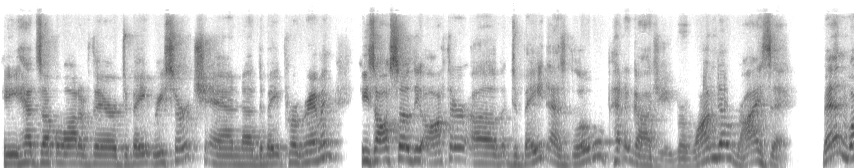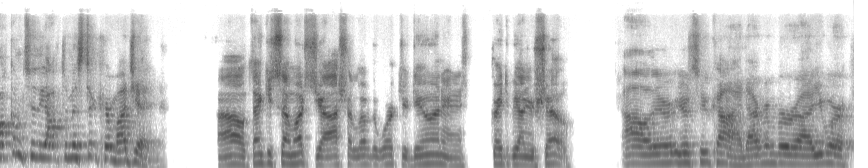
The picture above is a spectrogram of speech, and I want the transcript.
He heads up a lot of their debate research and uh, debate programming. He's also the author of Debate as Global Pedagogy, Rwanda Rising. Ben, welcome to the Optimistic Curmudgeon. Oh, thank you so much, Josh. I love the work you're doing, and great to be on your show. Oh, you're, you're too kind. I remember uh, you were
